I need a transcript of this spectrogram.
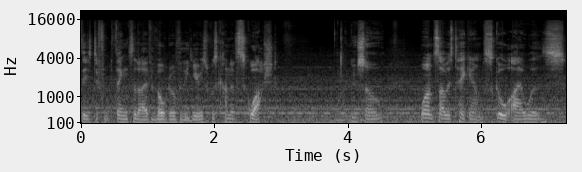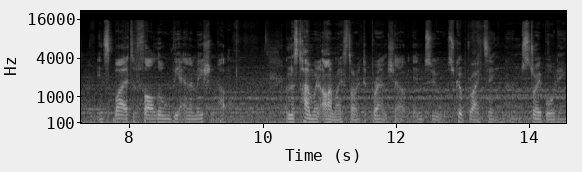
these different things that I've evolved over the years was kind of squashed. And so, once I was taken out of school, I was inspired to follow the animation path. And as time went on, I started to branch out into script writing and storyboarding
